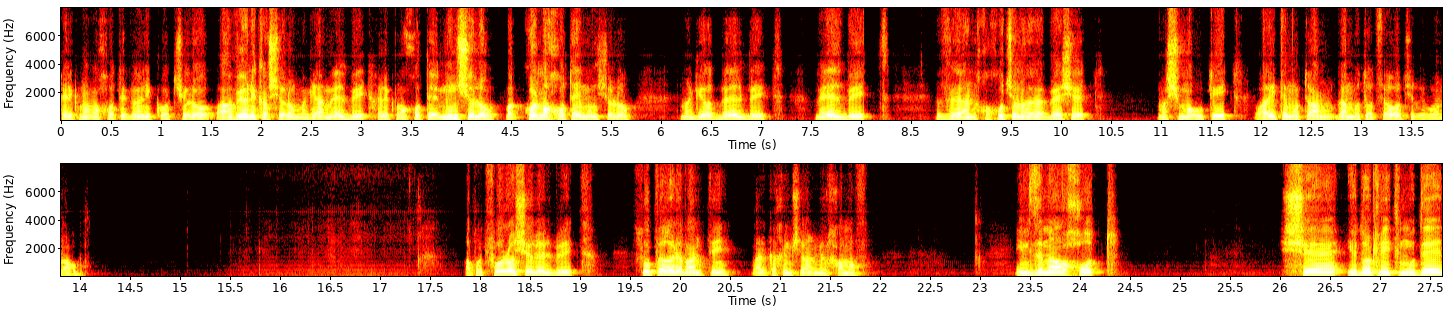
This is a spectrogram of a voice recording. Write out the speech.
חלק מהמערכות האביוניקות שלו, האביוניקה שלו מגיעה מאלביט, חלק מהמערכות האמון שלו, כל מערכות האמון שלו מגיעות באלביט, מאלביט, והנוכחות שלנו ביבשת משמעותית, ראיתם אותם גם בתוצאות של רבעון ארבע. הפורטפוליו של אלביט סופר רלוונטי ללקחים של המלחמה. אם זה מערכות שיודעות להתמודד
